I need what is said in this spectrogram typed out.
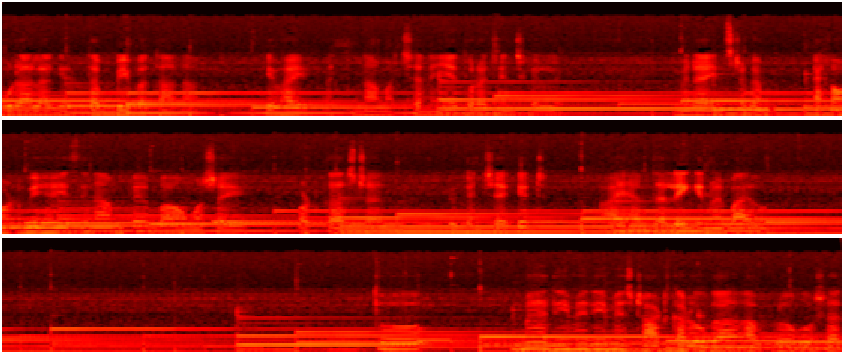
बुरा लगे, तब भी बताना। अच्छा नहीं है, थोड़ा चेंज कर ले। मेरा इंस्टाग्राम अकाउंट भी है इसी नाम पे, बाबू पॉडकास्ट है। You can check it I have the link in my bio तो मैं धीमे धीमे स्टार्ट करूँगा आप लोगों के साथ।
